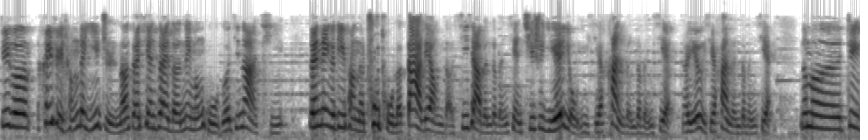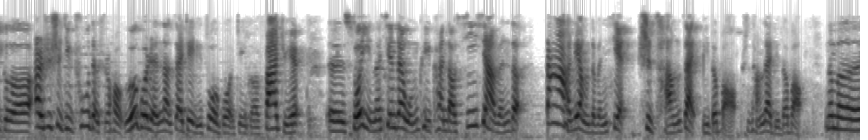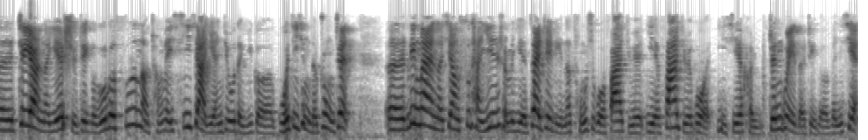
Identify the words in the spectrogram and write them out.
这个黑水城的遗址呢，在现在的内蒙古额济纳旗，在那个地方呢，出土了大量的西夏文的文献，其实也有一些汉文的文献，啊，也有一些汉文的文献。那么，这个二十世纪初的时候，俄国人呢在这里做过这个发掘，呃，所以呢，现在我们可以看到西夏文的大量的文献是藏在彼得堡，是藏在彼得堡。那么这样呢，也使这个俄罗斯呢成为西夏研究的一个国际性的重镇。呃，另外呢，像斯坦因什么也在这里呢从事过发掘，也发掘过一些很珍贵的这个文献。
